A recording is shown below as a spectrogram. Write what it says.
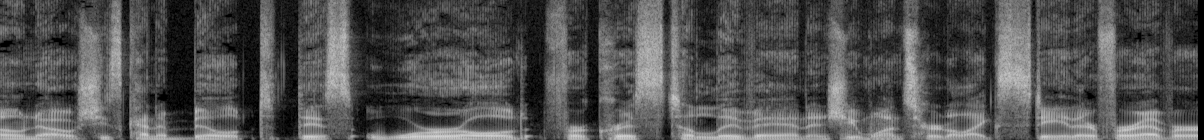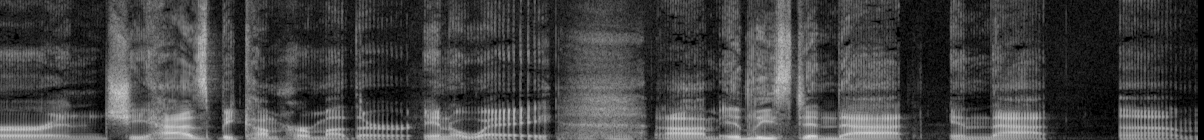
oh no she's kind of built this world for chris to live in and she wants her to like stay there forever and she has become her mother in a way um, at least in that in that um,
